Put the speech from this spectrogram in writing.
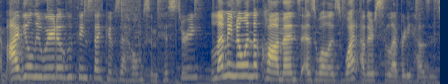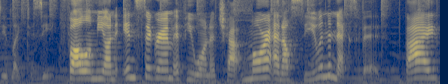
Am I the only weirdo who thinks that gives a home some history? Let me know in the comments as well as what other celebrity houses you'd like to see. Follow me on Instagram if you wanna chat more and I'll see you in the next vid. Bye!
